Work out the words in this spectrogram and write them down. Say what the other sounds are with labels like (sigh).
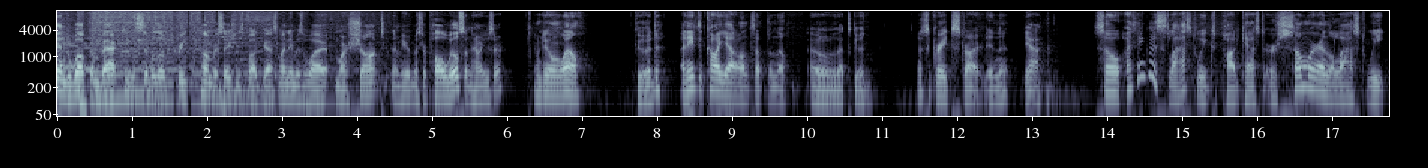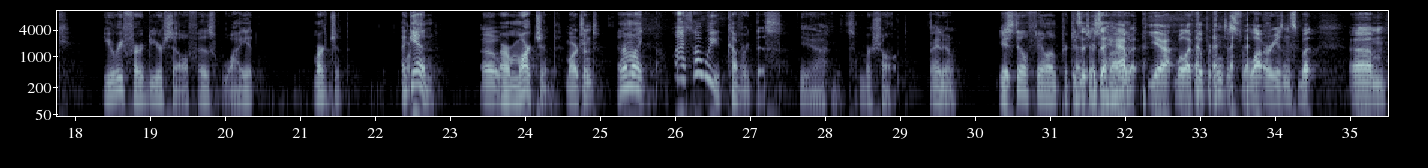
And welcome back to the Cibolo Creek Conversations podcast. My name is Wyatt Marchant, and I'm here with Mr. Paul Wilson. How are you, sir? I'm doing well. Good. I need to call you out on something though. Oh, that's good. That's a great start, isn't it? Yeah. So I think it was last week's podcast or somewhere in the last week, you referred to yourself as Wyatt Merchant. Again, Oh, or Marchant. Marchant? And I'm like, I thought we covered this. Yeah, It's Merchant. I know. You It- still feeling It's pretentious? a, it's a habit. it? (laughs) Yeah, well, I feel pretentious for a lot of reasons, but um,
